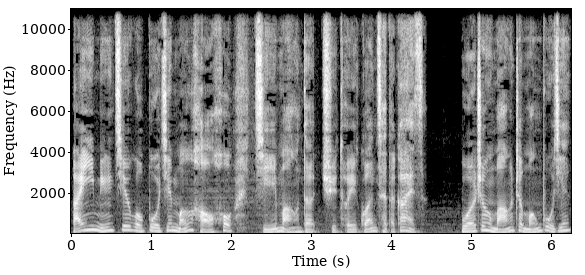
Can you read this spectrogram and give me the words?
白一鸣接过布巾蒙好后，急忙的去推棺材的盖子。我正忙着蒙布巾，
